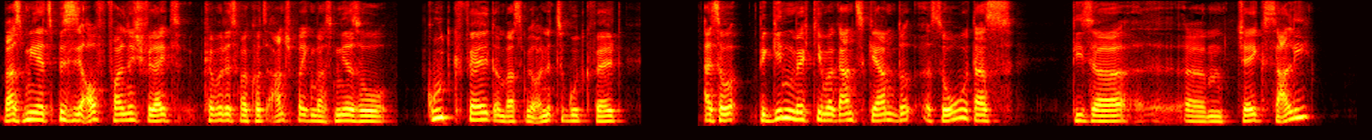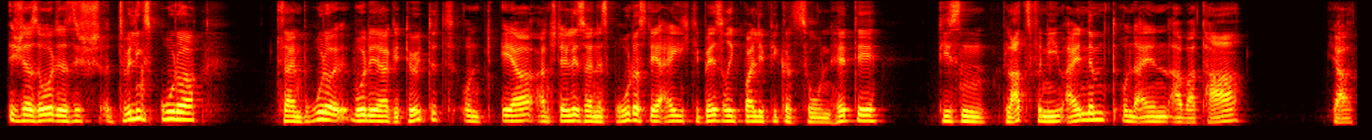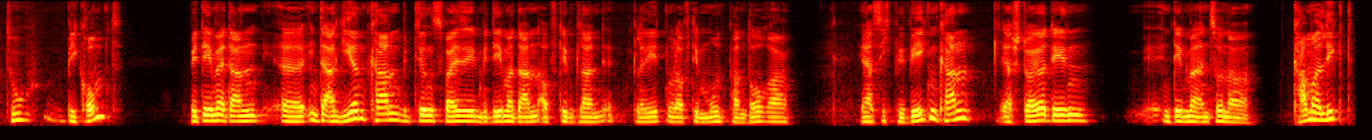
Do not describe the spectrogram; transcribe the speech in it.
Was mir jetzt ein bisschen aufgefallen ist, vielleicht können wir das mal kurz ansprechen, was mir so gut gefällt und was mir auch nicht so gut gefällt. Also beginnen möchte ich mal ganz gern so, dass dieser ähm, Jake Sully ist ja so, das ist ein Zwillingsbruder. Sein Bruder wurde ja getötet und er anstelle seines Bruders, der eigentlich die bessere Qualifikation hätte, diesen Platz von ihm einnimmt und einen Avatar ja, zu bekommt, mit dem er dann äh, interagieren kann, beziehungsweise mit dem er dann auf dem Plan Planeten oder auf dem Mond Pandora ja, sich bewegen kann. Er steuert den, indem er in so einer Kammer liegt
